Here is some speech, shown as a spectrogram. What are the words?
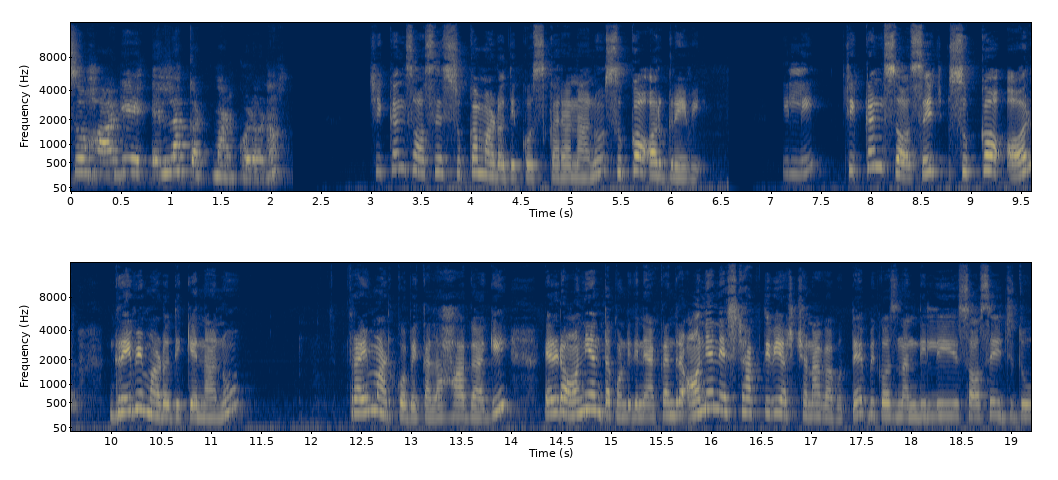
ಸೊ ಹಾಗೆ ಎಲ್ಲ ಕಟ್ ಮಾಡ್ಕೊಳ್ಳೋಣ. ಚಿಕನ್ ಸಾಸೇಜ್ ಸುಕ್ಕ ಮಾಡೋದಕ್ಕೋಸ್ಕರ ನಾನು ಸುಕ್ಕ ಆರ್ ಗ್ರೇವಿ. ಇಲ್ಲಿ chicken sausage, sukka or gravy ಮಾಡೋದಕ್ಕೆ ನಾನು ಫ್ರೈ ಮಾಡ್ಕೋಬೇಕಲ್ಲ, ಹಾಗಾಗಿ ಎರಡು ಆನಿಯನ್ ತಗೊಂಡಿದ್ದೀನಿ. ಯಾಕಂದ್ರೆ ಆನಿಯನ್ ಎಷ್ಟು ಹಾಕ್ತೀವಿ ಅಷ್ಟು ಚೆನ್ನಾಗಾಗುತ್ತೆ ಬಿಕಾಸ್ ನಂದಿಲ್ಲಿ ಸಾಸೇಜ್ದು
